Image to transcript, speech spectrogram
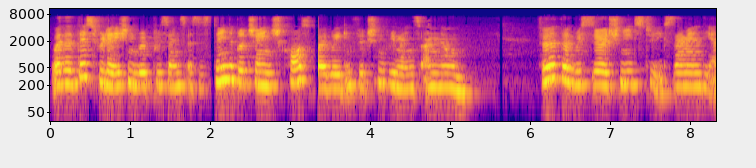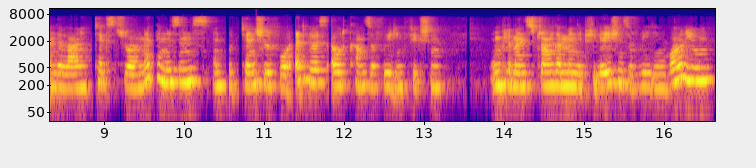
Whether this relation represents a sustainable change caused by reading fiction remains unknown. Further research needs to examine the underlying textual mechanisms and potential for adverse outcomes of reading fiction, implement stronger manipulations of reading volume,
